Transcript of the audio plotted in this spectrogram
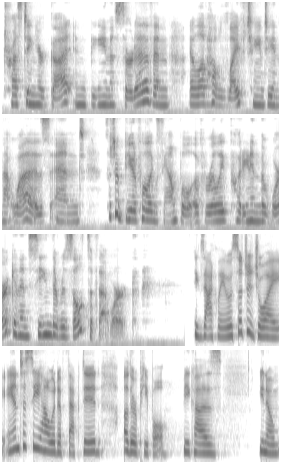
trusting your gut and being assertive. And I love how life changing that was. And such a beautiful example of really putting in the work and then seeing the results of that work. Exactly. It was such a joy and to see how it affected other people because, you know,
